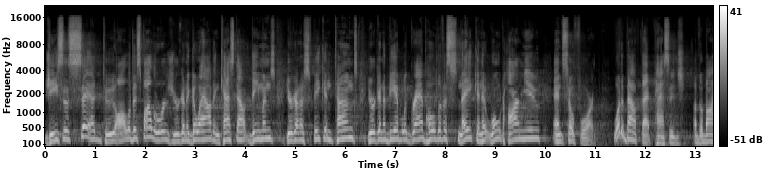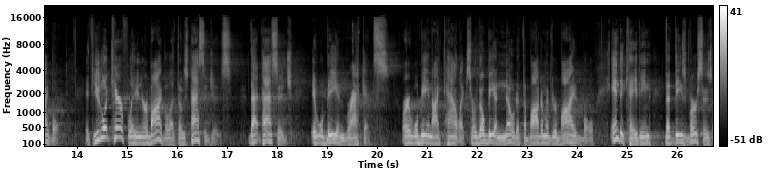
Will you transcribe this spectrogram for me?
Jesus said to all of his followers, You're going to go out and cast out demons. You're going to speak in tongues. You're going to be able to grab hold of a snake and it won't harm you, and so forth. What about that passage of the Bible? If you look carefully in your Bible at those passages, that passage, it will be in brackets or it will be in italics or there'll be a note at the bottom of your Bible indicating that these verses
